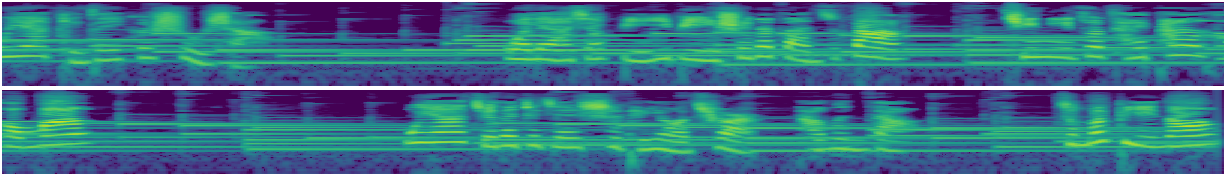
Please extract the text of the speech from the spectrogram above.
乌鸦停在一棵树上。我俩想比一比谁的胆子大，请你做裁判好吗？乌鸦觉得这件事挺有趣儿，他问道：“怎么比呢？”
